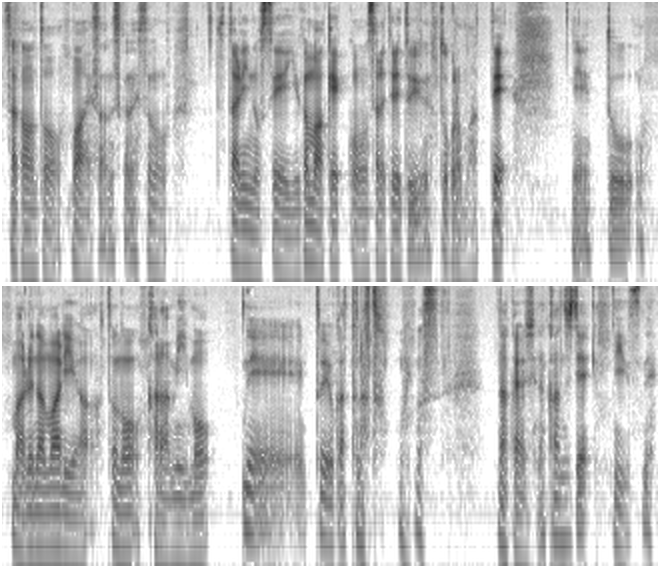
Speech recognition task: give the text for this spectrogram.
坂本真綾さんですかね、その2人の声優がまあ結婚されてるというところもあって、えっ、と、まあ、ルナ・マリアとの絡みも、えっ、と、良かったなと思います。仲良しな感じでいいですね。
